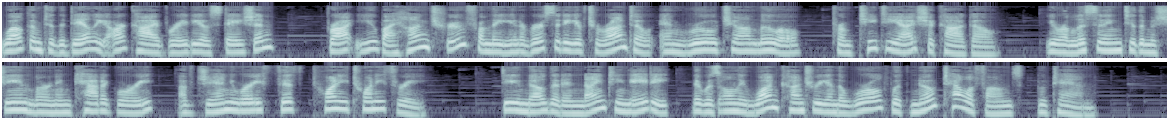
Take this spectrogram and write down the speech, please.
Welcome to the Daily arXiv radio station, brought you by Hung Tru from the University of Toronto and Ruo Chan Luo from TTI Chicago. You are listening to the Machine Learning category of January 5, 2023. Do you know that in 1980, there was only one country in the world with no telephones, Bhutan?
